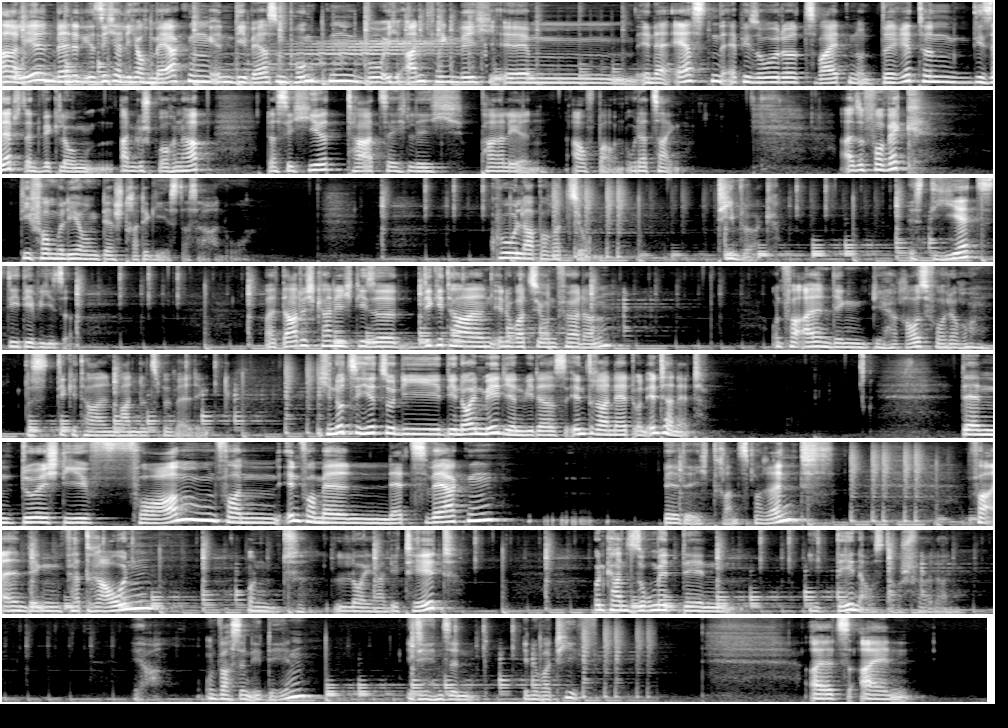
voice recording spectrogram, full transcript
Parallelen werdet ihr sicherlich auch merken in diversen Punkten, wo ich anfänglich ähm, in der ersten Episode, zweiten und dritten die Selbstentwicklung angesprochen habe, dass sich hier tatsächlich Parallelen aufbauen oder zeigen. Also vorweg, die Formulierung der Strategie ist das A und O. Kollaboration, Teamwork ist jetzt die Devise. Weil dadurch kann ich diese digitalen Innovationen fördern und vor allen Dingen die Herausforderung des digitalen Wandels bewältigen. Ich nutze hierzu die, die neuen Medien wie das Intranet und Internet. Denn durch die Form von informellen Netzwerken bilde ich Transparenz, vor allen Dingen Vertrauen und Loyalität und kann somit den Ideenaustausch fördern. Ja, und was sind Ideen? Ideen sind innovativ. Als ein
